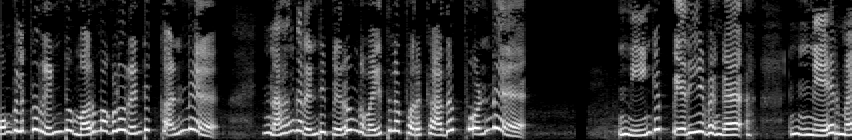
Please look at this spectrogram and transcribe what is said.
உங்களுக்கு ரெண்டு மருமகளும் ரெண்டு கண்ணு. நாங்க ரெண்டு பேரும் உங்க வயித்துல பிறக்காத பொண்ணு. நீங்க பெரியவங்க. நேர்மை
